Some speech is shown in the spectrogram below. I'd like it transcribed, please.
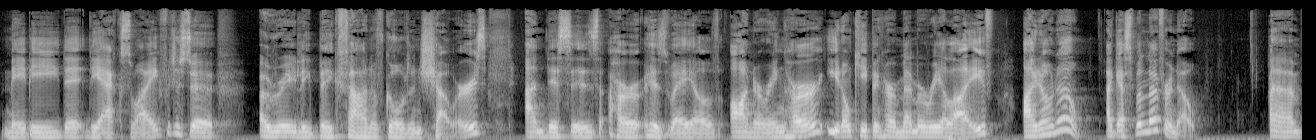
Maybe the, the ex-wife was just a, a really big fan of golden showers, and this is her his way of honoring her, you know, keeping her memory alive. I don't know. I guess we'll never know. Um,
